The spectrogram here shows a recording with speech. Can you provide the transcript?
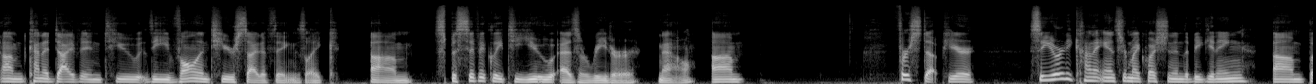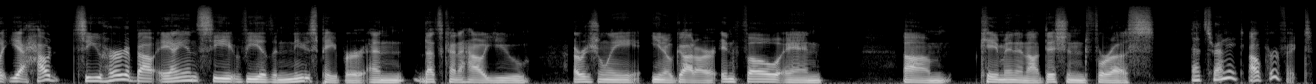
um, kind of dive into the volunteer side of things, like um, specifically to you as a reader now. Um, first up here, so you already kind of answered my question in the beginning, um, but yeah, how? So you heard about AINC via the newspaper, and that's kind of how you originally, you know, got our info and um, came in and auditioned for us. That's right. Oh, perfect.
